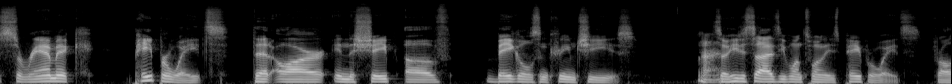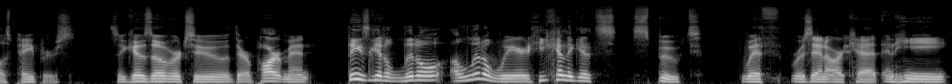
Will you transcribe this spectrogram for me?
ceramic paperweights that are in the shape of bagels and cream cheese. Right. So he decides he wants one of these paperweights for all his papers. So he goes over to their apartment. Things get a little a little weird. He kind of gets spooked with Rosanna Arquette, and he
